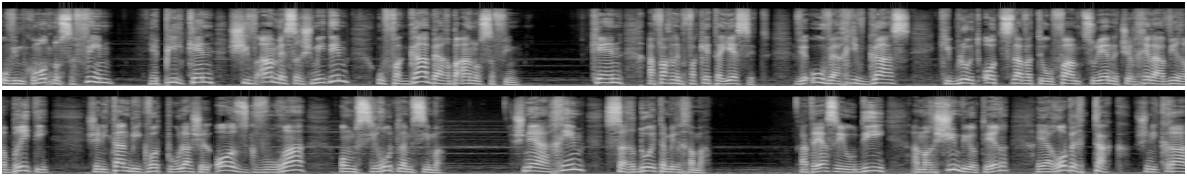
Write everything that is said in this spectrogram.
ובמקומות נוספים, הפיל קן שבעה מסר שמידים ופגע בארבעה נוספים. קן הפך למפקד טייסת, והוא ואחיו גס קיבלו את אות צלב התעופה המצוינת של חיל האוויר הבריטי, שניתן בעקבות פעולה של עוז, גבורה או מסירות למשימה. שני האחים שרדו את המלחמה. הטייס היהודי המרשים ביותר היה רוברט טאק, שנקרא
